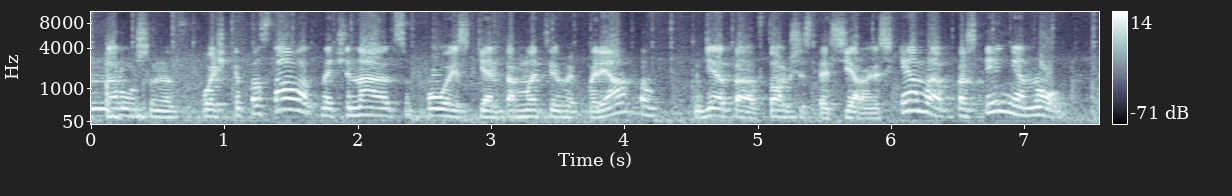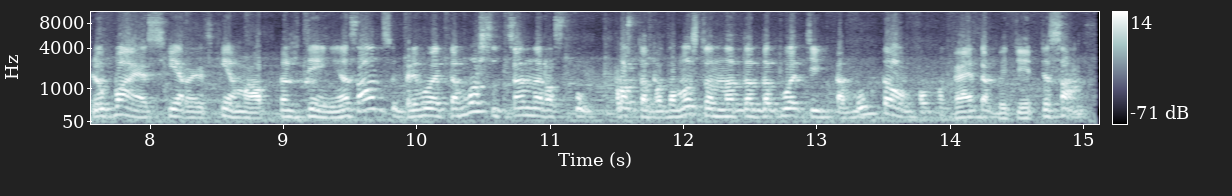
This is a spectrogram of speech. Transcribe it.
нарушены цепочки поставок, начинаются поиски альтернативных вариантов, где-то в том числе серые схемы обхождения, но любая серая схема обхождения санкций приводит к тому, что цены растут. Просто потому, что надо доплатить тому, кто вам помогает обойти эти санкции.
